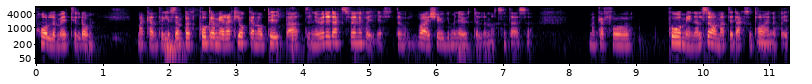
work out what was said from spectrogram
håller mig till dem. Man kan till exempel programmera klockan och pipa att nu är det dags för energi efter varje 20 minuter eller något sånt där. Så man kan få påminnelse om att det är dags att ta mm. energi.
